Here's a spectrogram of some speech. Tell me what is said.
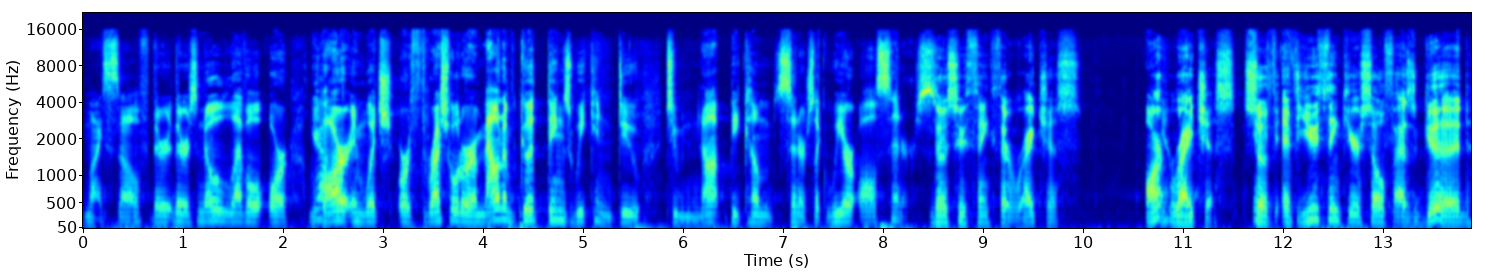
myself, there there's no level or Yeah. bar in which or threshold or amount of good things we can do to not become sinners. Like we are all sinners. Those who think they're righteous aren't righteous. So if, if you think yourself as good,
